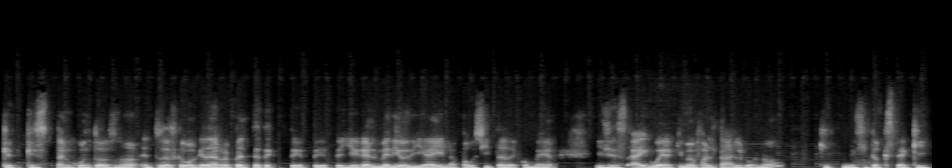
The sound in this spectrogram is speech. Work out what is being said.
que, están juntos, ¿no? Entonces como que de repente te, llega el mediodía y la pausita de comer y dices, ay, güey, aquí me falta algo, ¿no? Que necesito que esté aquí.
